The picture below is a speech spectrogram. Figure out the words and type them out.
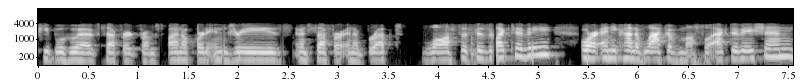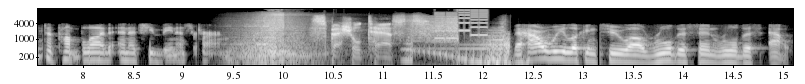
People who have suffered from spinal cord injuries and suffer an abrupt loss of physical activity or any kind of lack of muscle activation to pump blood and achieve venous return. Special tests. Now, how are we looking to uh, rule this in, rule this out?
